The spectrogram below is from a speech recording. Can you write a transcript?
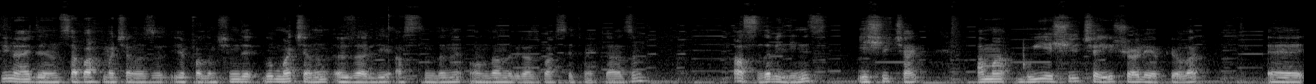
Günaydın. Sabah maçamızı yapalım. Şimdi bu maçanın özelliği aslında ne? Ondan da biraz bahsetmek lazım. Aslında bildiğiniz yeşil çay. Ama bu yeşil çayı şöyle yapıyorlar. Ee,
